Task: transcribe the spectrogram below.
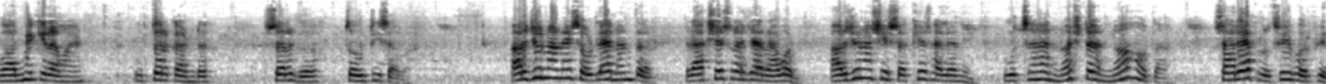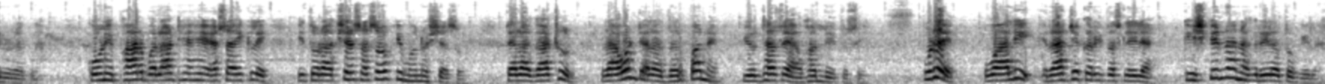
वाल्मिकी रामायण उत्तरकांड सर्ग चौतीसावा. अर्जुनाने सोडल्यानंतर राक्षस राजा रावण अर्जुनाशी सख्य झाल्याने उत्साह नष्ट न होता साऱ्या पृथ्वीभर फिरू लागला. कोणी फार बलाढ्य आहे असं ऐकले की तो राक्षस असो की मनुष्य असो त्याला गाठून रावण त्याला दर्पाने युद्धाचे आव्हान देत असे. पुढे वाली राज्य करीत असलेल्या किशकिंदा नगरीला तो गेला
